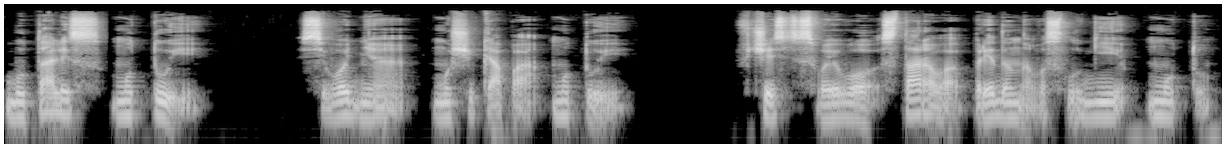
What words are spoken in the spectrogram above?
Буталис мутуи, сегодня Мущикапа мутуи в честь своего старого преданного слуги Муту,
